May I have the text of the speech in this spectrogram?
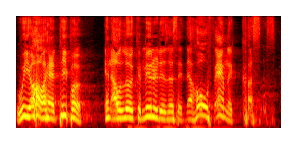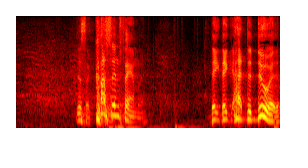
We all had people in our little communities that said the whole family cusses. Just a cussing family. They, they had to do it.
